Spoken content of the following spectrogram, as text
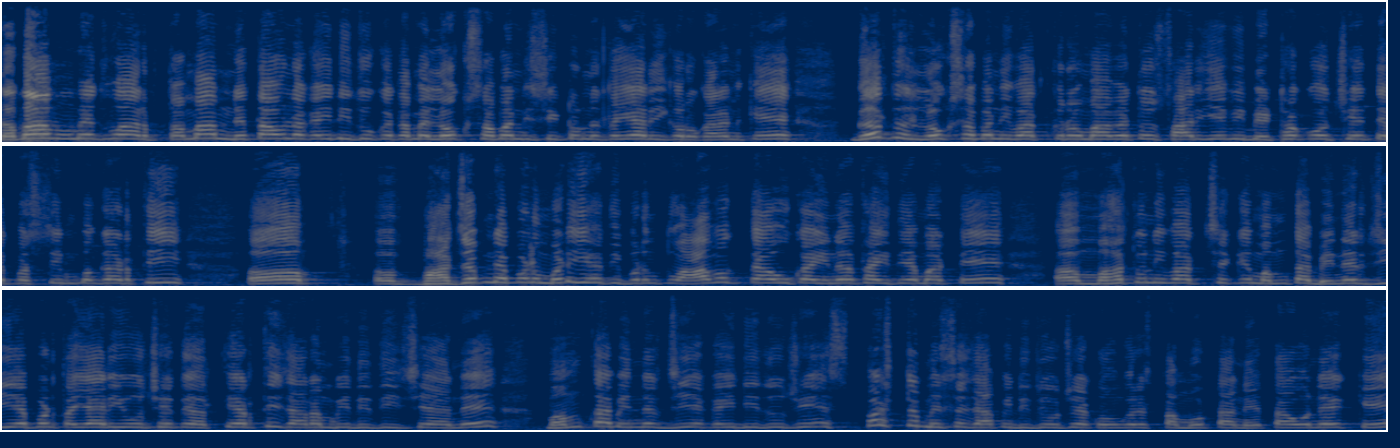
તમામ ઉમેદવાર, તમામ નેતાઓને કહી દીધું કે તમે લોકસભાની સીટોની તૈયારી કરો. કારણ કે ગત લોકસભાની વાત કરવામાં આવે તો સારી એવી બેઠકો છે તે પશ્ચિમ બંગાળથી ભાજપને પણ મળી હતી. પરંતુ આ વખતે આવું કંઈ ન થાય તે માટે મહત્વની વાત છે કે મમતા બેનર્જીએ પણ તૈયારીઓ છે તે અત્યારથી જ આરંભી દીધી છે અને મમતા બેનર્જીએ કહી દીધું છે, સ્પષ્ટ મેસેજ આપી દીધો છે કોંગ્રેસના મોટા નેતાઓને કે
